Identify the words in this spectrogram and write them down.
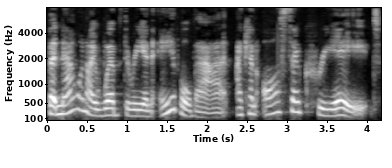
But now when I Web3 enable that, I can also create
